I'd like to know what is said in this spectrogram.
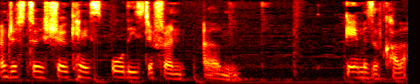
and just to showcase all these different um, gamers of color.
